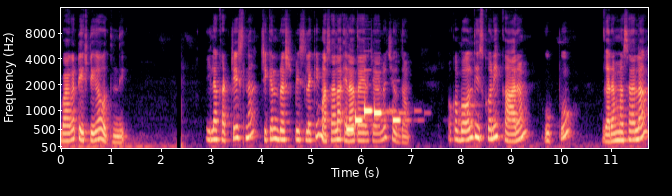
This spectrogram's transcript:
బాగా టేస్టీగా అవుతుంది. ఇలా కట్ చేసిన చికెన్ బ్రెస్ట్ పీస్లకి మసాలా ఎలా తయారు చేయాలో చూద్దాం. ఒక బౌల్ తీసుకొని కారం ఉప్పు గరం మసాలా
